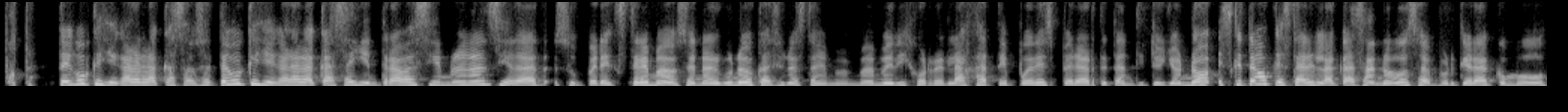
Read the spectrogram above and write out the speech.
puta, tengo que llegar a la casa, o sea, tengo que llegar a la casa y entraba así en una ansiedad súper extrema. O sea, en alguna ocasión hasta mi mamá me dijo, relájate, puede esperarte tantito. Y yo, no, es que tengo que estar en la casa, ¿no? O sea, porque era como,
